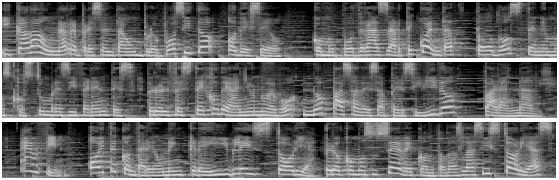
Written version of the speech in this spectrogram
y cada una representa un propósito o deseo. Como podrás darte cuenta, todos tenemos costumbres diferentes, pero el festejo de Año Nuevo no pasa desapercibido para nadie. En fin, hoy te contaré una increíble historia, pero como sucede con todas las historias,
